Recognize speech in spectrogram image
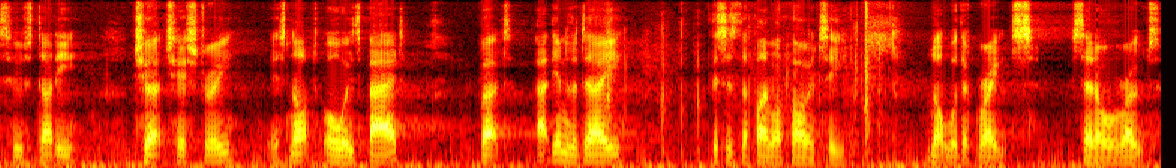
to study church history. It's not always bad, but at the end of the day, this is the final authority, not what the greats said or wrote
